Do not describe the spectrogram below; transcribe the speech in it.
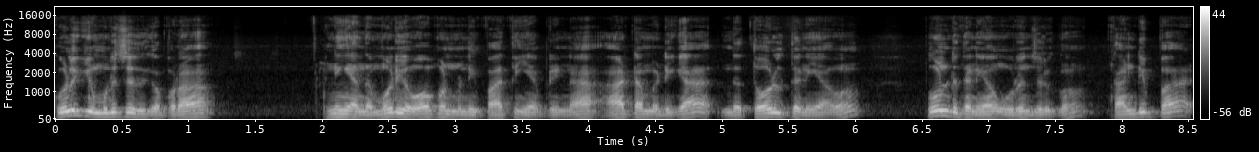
குலுக்கி முடிச்சதுக்கப்புறம் நீங்கள் அந்த மூடியை ஓப்பன் பண்ணி பார்த்தீங்க அப்படின்னா ஆட்டோமேட்டிக்காக இந்த தோல் தனியாகவும் பூண்டு தனியாகவும் உறிஞ்சிருக்கும். கண்டிப்பாக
